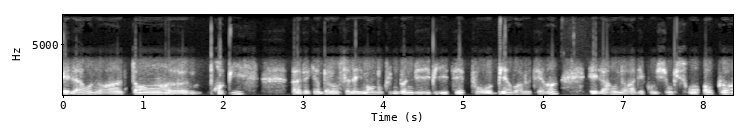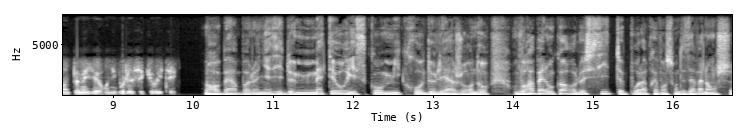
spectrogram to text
Et là, on aura un temps euh, propice avec un bel ensoleillement, donc une bonne visibilité pour bien voir le terrain. Et là, on aura des conditions qui seront encore un peu meilleures au niveau de la sécurité. Robert Bolognesi de Météorisco, micro de Léa Journaux. On vous rappelle encore le site pour la prévention des avalanches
